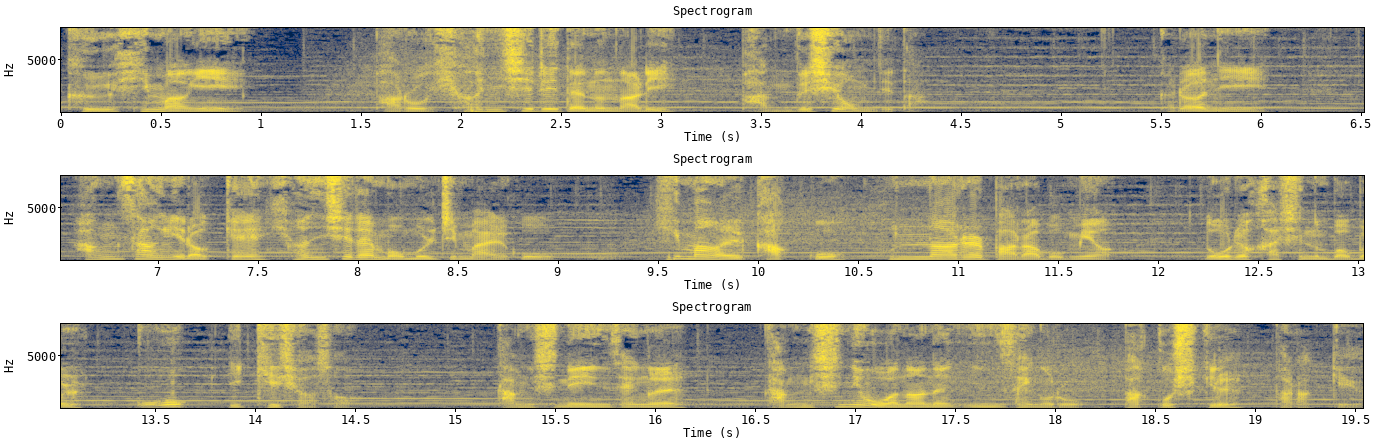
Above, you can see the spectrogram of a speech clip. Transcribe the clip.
그 희망이 바로 현실이 되는 날이 반드시 옵니다. 그러니 항상 이렇게 현실에 머물지 말고 희망을 갖고 훗날을 바라보며 노력하시는 법을 꼭 익히셔서 당신의 인생을 당신이 원하는 인생으로 바꾸시길 바랄게요.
